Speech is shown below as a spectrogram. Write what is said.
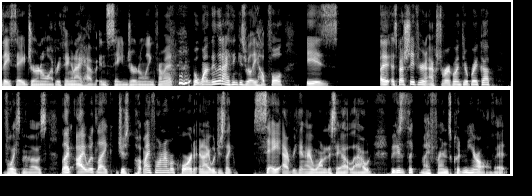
they say journal everything and I have insane journaling from it. but one thing that I think is really helpful is especially if you're an extrovert going through a breakup, voice memos. Like I would like just put my phone on record and I would just like say everything I wanted to say out loud because it's like my friends couldn't hear all of it.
